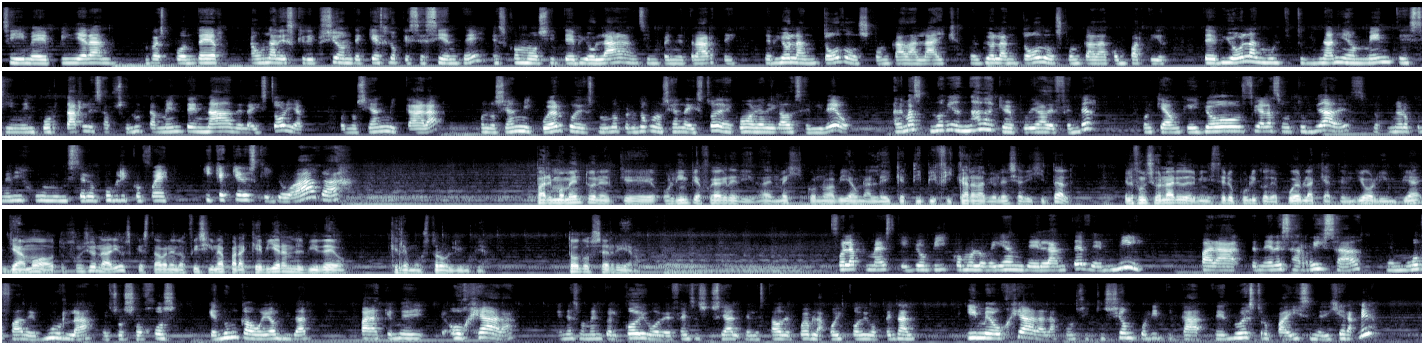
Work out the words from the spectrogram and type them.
Si me pidieran responder a una descripción de qué es lo que se siente, es como si te violaran sin penetrarte, te violan todos con cada like, te violan todos con cada compartir, te violan multitudinariamente sin importarles absolutamente nada de la historia. Conocían mi cara, conocían mi cuerpo desnudo, pero no conocían la historia de cómo había llegado ese video. Además, no había nada que me pudiera defender, porque aunque yo fui a las autoridades, lo primero que me dijo un ministerio público fue, ¿y qué quieres que yo haga? Para el momento en el que Olimpia fue agredida, en México no había una ley que tipificara la violencia digital. El funcionario del Ministerio Público de Puebla que atendió a Olimpia llamó a otros funcionarios que estaban en la oficina para que vieran el video que le mostró Olimpia. Todos se rieron. Fue la primera vez que yo vi cómo lo veían delante de mí para tener esa risa de mofa, de burla, esos ojos que nunca voy a olvidar, para que me ojeara en ese momento el Código de Defensa Social del Estado de Puebla, hoy Código Penal, y me ojeara la constitución política de nuestro país y me dijera, mira,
